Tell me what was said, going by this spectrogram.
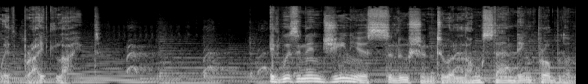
with bright light. It was an ingenious solution to a long-standing problem.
